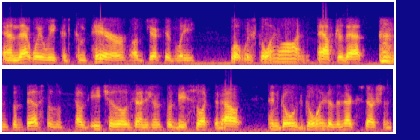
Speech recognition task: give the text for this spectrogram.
and that way we could compare objectively what was going on. After that, the best of, the, of each of those engines would be selected out and go go into the next session.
